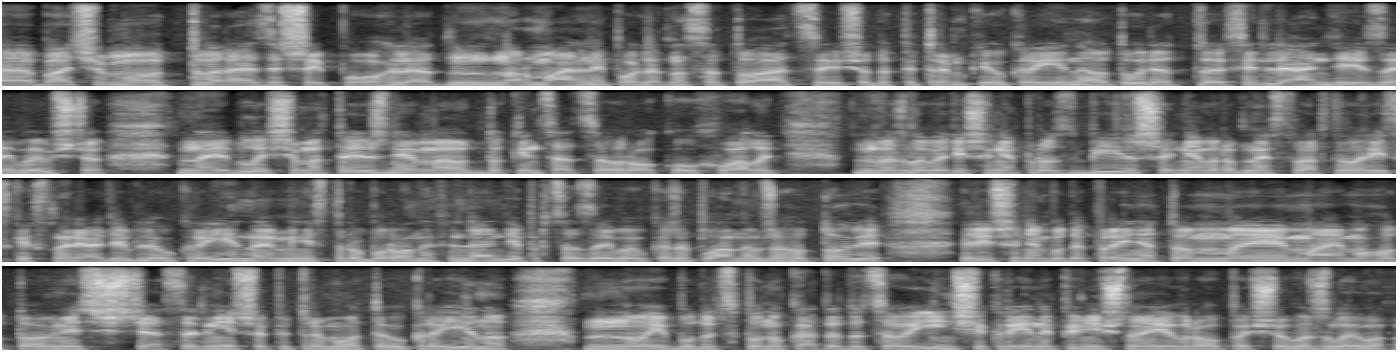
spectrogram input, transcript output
е, бачимо тверезіший погляд, нормальний погляд на ситуацію щодо підтримки України. От уряд Фінляндії заявив, що найближчими тижнями от до кінця цього року ухвалить важливе рішення про збільшення виробництва артилерії артилерійських снарядів для України. Міністр оборони Фінляндії про це заявив. каже, плани вже готові. Рішення буде прийнято. Ми маємо готовність ще сильніше підтримувати Україну. Ну і будуть спонукати до цього інші країни Північної Європи, що важливо.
